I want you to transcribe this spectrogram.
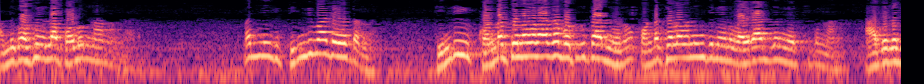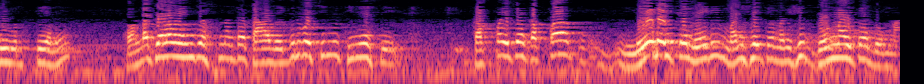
అందుకోసం ఇలా పడున్నాను అన్నాడు. మరి నీకు తిండి మాట ఏమిటన్నా? తిండి కొండ చిలవలాగా బతుకుతాను నేను. కొండ చిలవ నుంచి నేను వైరాగ్యం నేర్చుకున్నాను. ఆదిగది వృత్తి అని. కొండ చిలవ ఏం చేస్తుందంటే తన దగ్గరికి వచ్చింది తినేసి. కప్ప అయితే కప్ప లేడైతే లేడి మనిషి అయితే మనిషి దున్న అయితే దున్నా.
